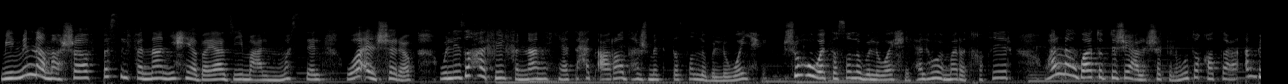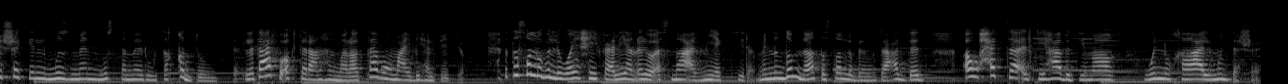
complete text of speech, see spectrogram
مين منا ما شاف بس الفنان يحيى بيازي مع الممثل وائل شرف واللي ظهر فيه الفنان يحيى تحت أعراض هجمة التصلب اللويحي شو هو التصلب اللويحي؟ هل هو مرض خطير؟ وهل نوباته بتجي على شكل متقطع أم بشكل مزمن مستمر وتقدمي؟ لتعرفوا أكثر عن هالمرض تابعوا معي بهالفيديو التصلب اللويحي فعليا له أسماء علمية كثيرة من ضمنها التصلب المتعدد أو حتى التهاب الدماغ والنخاع المنتشر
